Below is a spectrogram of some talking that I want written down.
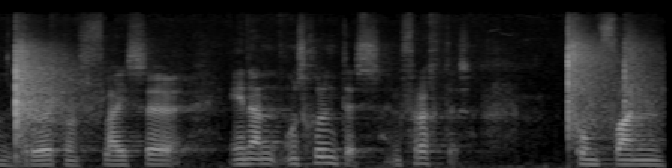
ons brood, ons vleise en dan ons groentes en vrugte kom van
